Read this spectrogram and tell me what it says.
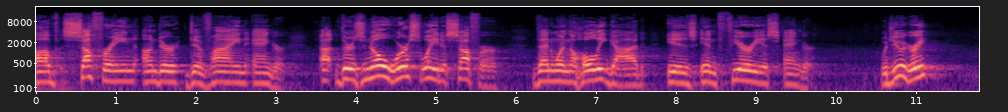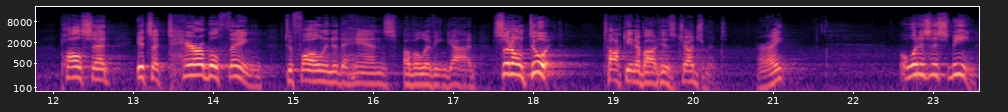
of suffering under divine anger. Uh, there's no worse way to suffer than when the holy God is in furious anger. Would you agree? Paul said, It's a terrible thing to fall into the hands of a living God. So don't do it, talking about his judgment. All right? But what does this mean?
